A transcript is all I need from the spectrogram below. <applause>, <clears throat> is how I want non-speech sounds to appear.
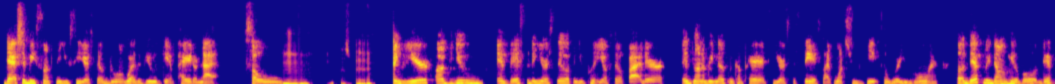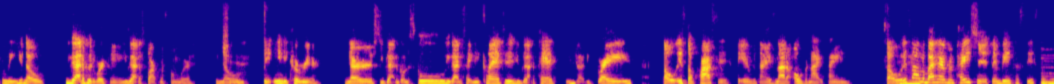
that should be something you see yourself doing, whether you was getting paid or not. So, Mhm. That's a year of you investing in yourself and you putting yourself out there it's gonna be nothing compared to your success. Like once you get to where you're going, so definitely don't Mhm. give up. Definitely, you know, you got to put the work in. You got to start from somewhere. You know, Sure. in any career, nurse, you got to go to school. You got to take these classes. You got to pass, you know, these grades. So it's a process to everything. It's not an overnight thing. So it's Mhm. all about having patience and being consistent.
